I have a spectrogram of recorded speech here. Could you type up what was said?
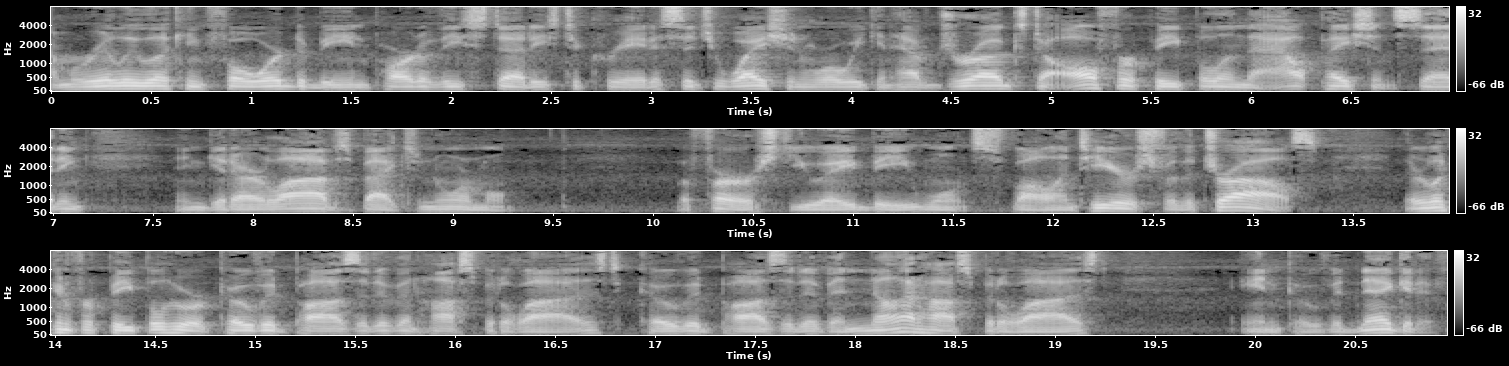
I'm really looking forward to being part of these studies to create a situation where we can have drugs to offer people in the outpatient setting and get our lives back to normal. But first, UAB wants volunteers for the trials. They're looking for people who are COVID positive and hospitalized, COVID positive and not hospitalized, and COVID negative.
